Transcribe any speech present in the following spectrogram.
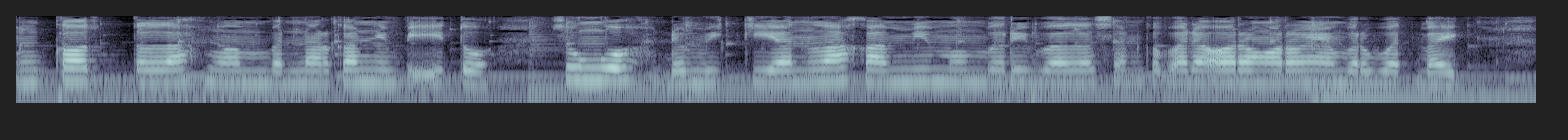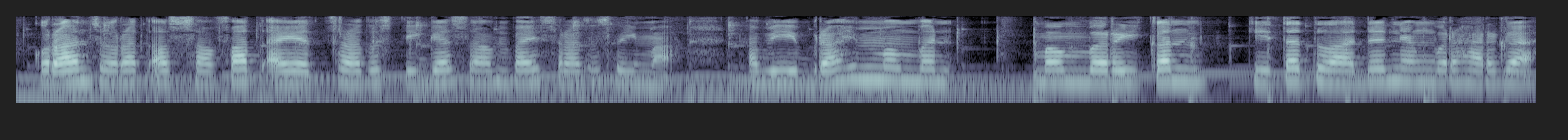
engkau telah membenarkan mimpi itu. Sungguh demikianlah kami memberi balasan kepada orang-orang yang berbuat baik." Quran surat As-Saffat ayat 103 sampai 105. Nabi Ibrahim memberikan kita teladan yang berharga.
